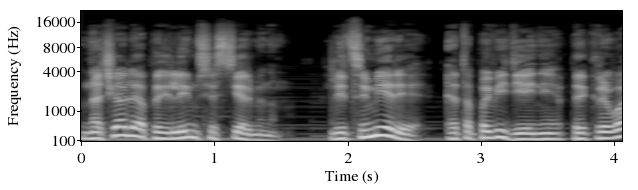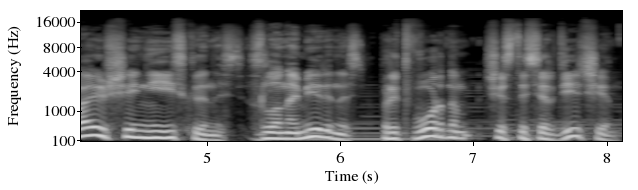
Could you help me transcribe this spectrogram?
Вначале определимся с термином. Лицемерие – это поведение, прикрывающее неискренность, злонамеренность притворным чистосердечием,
